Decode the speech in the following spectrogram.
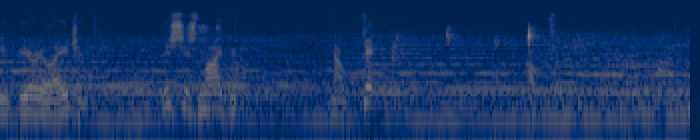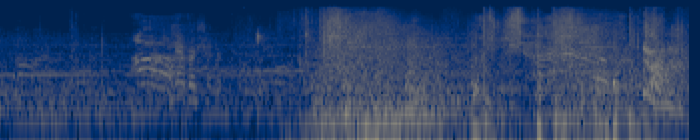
Imperial agent. This is my bu- Now get out. Never should have.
